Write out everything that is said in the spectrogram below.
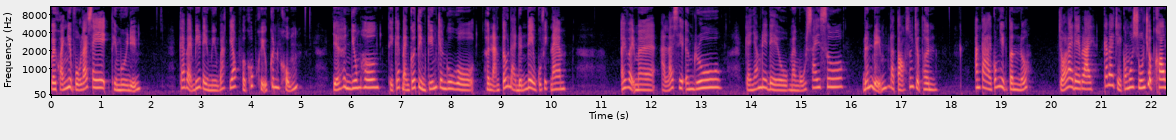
Về khoản nghiệp vụ lái xe thì 10 điểm. Các bạn biết đèo miền Bắc dốc và khúc khỉu kinh khủng. Dễ hình dung hơn thì các bạn cứ tìm kiếm trên Google hình ảnh tứ đại đỉnh đèo của Việt Nam. ấy vậy mà ảnh lái xe êm ru, cả nhóm đi đèo mà ngủ say sưa, đến điểm là tọt xuống chụp hình. Anh Tài cũng nhiệt tình nữa. Chỗ này đẹp này, các bác chị có muốn xuống chụp không?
